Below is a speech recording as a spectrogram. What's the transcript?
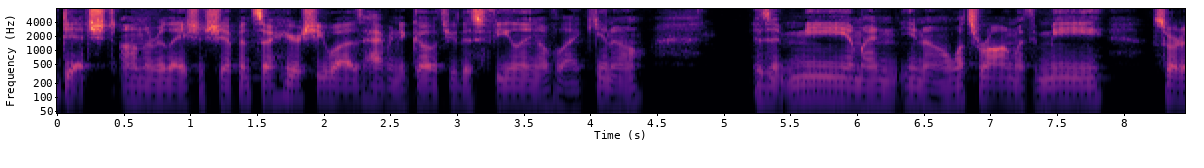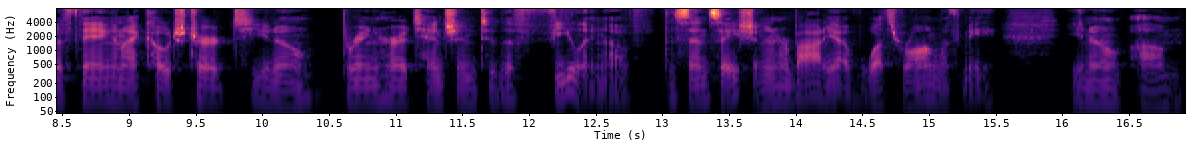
ditched on the relationship. And so here she was having to go through this feeling of like, you know, is it me? Am I, you know, what's wrong with me? sort of thing. And I coached her to, you know, bring her attention to the feeling of the sensation in her body of what's wrong with me. You know, um,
